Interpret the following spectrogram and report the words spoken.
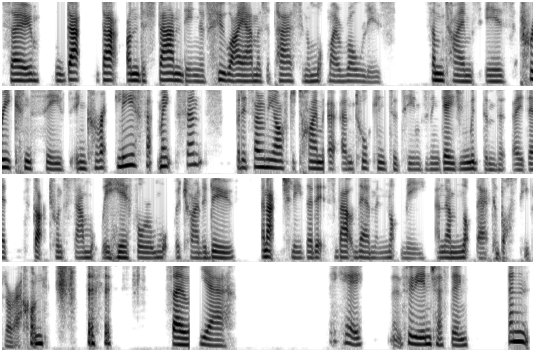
So that that understanding of who I am as a person and what my role is sometimes is preconceived incorrectly, if that makes sense. But it's only after time and talking to teams and engaging with them that they then start to understand what we're here for and what we're trying to do. And actually, that it's about them and not me. And I'm not there to boss people around. so, yeah. Okay. That's really interesting. And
